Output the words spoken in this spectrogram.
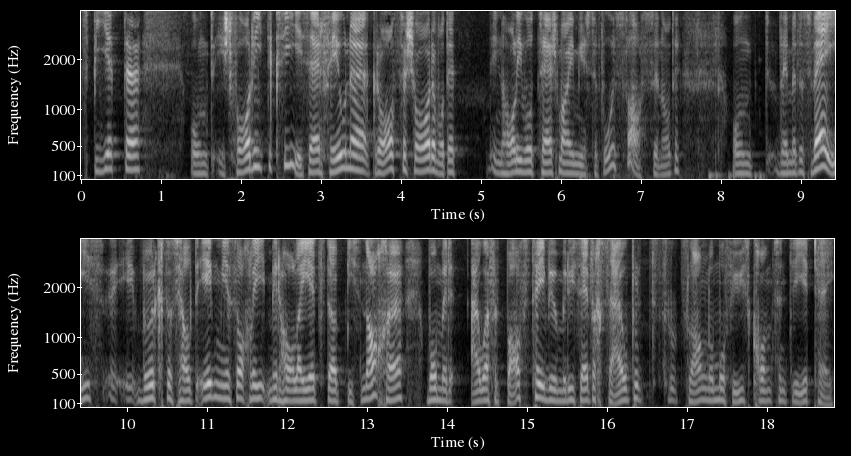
zu bieten und ist Vorreiter gewesen in sehr vielen grossen Genres, die in Hollywood zuerst mal müssen Fuß fassen, oder? Und wenn man das weiß, wirkt das halt irgendwie so ein bisschen, wir holen jetzt etwas nach, wo wir auch verpasst haben, weil wir uns einfach selber zu, zu lange nur auf uns konzentriert haben.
